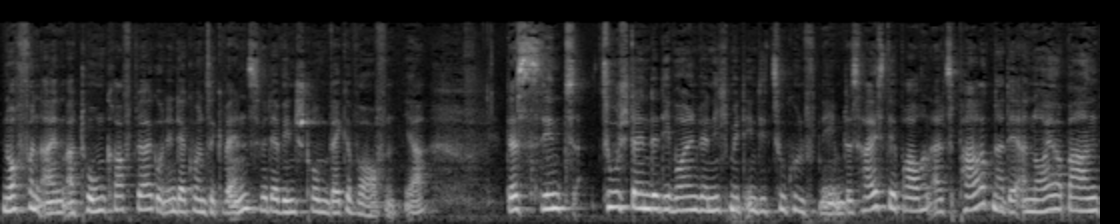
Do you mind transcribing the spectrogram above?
noch von einem Atomkraftwerk und in der Konsequenz wird der Windstrom weggeworfen. Ja, das sind Zustände, die wollen wir nicht mit in die Zukunft nehmen. Das heißt, wir brauchen als Partner der Erneuerbaren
